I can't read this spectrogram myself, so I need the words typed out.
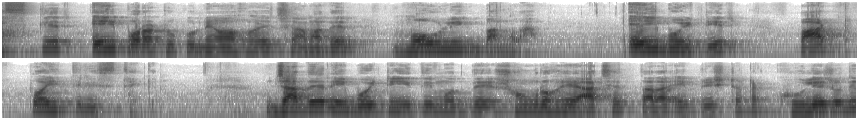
আজকের এই পড়াটুকু নেওয়া হয়েছে আমাদের মৌলিক বাংলা, এই বইটির পাঠ পঁয়ত্রিশ থেকে। যাদের এই বইটি ইতিমধ্যে সংগ্রহে আছে তারা এই পৃষ্ঠাটা খুলে যদি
